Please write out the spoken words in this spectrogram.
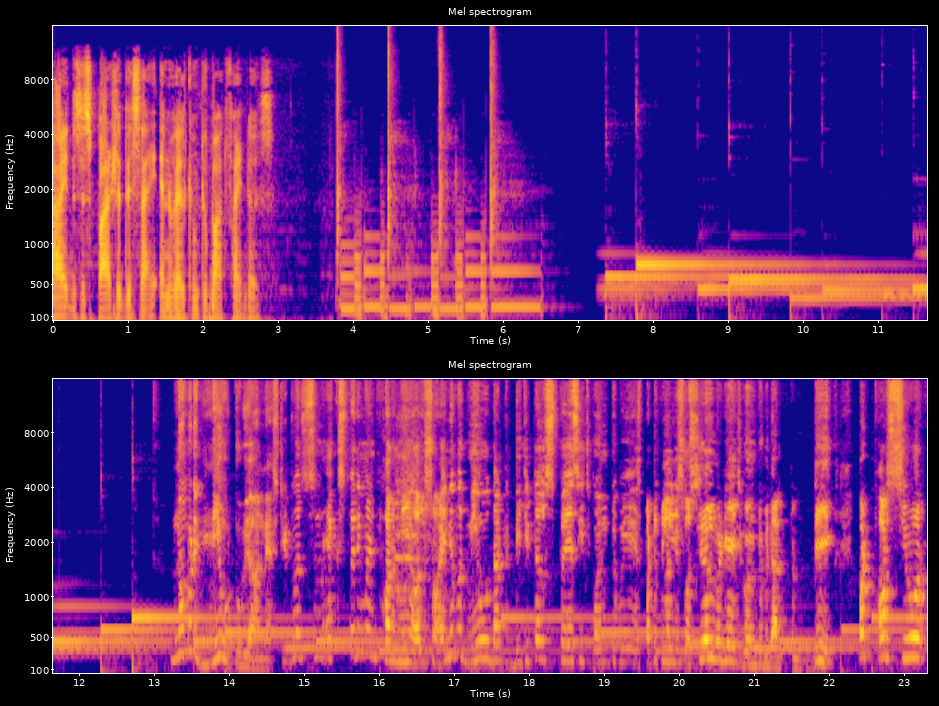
Hi, this is Parshad Desai and welcome to Pathfinders. nobody knew to be honest. It was an experiment for me also. I never knew that digital space is going to be particularly social media is going to be that big. But for sure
